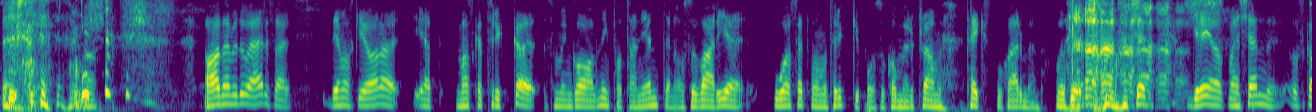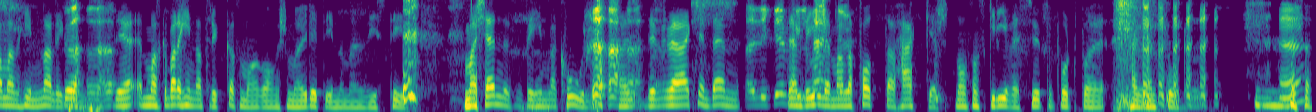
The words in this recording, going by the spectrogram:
ja, ja nej, men då är det så här. Det man ska göra är att man ska trycka som en galning på tangenterna och så varje, oavsett vad man trycker på så kommer det fram text på skärmen. Och man känner, grejen är att man känner, och så ska man hinna liksom, det, man ska bara hinna trycka så många gånger som möjligt inom en viss tid. Man känner sig så himla cool. Det är verkligen den, En riktig den bilden man har fått av hackers. Någon som skriver superfort på tangentbord. Ja.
